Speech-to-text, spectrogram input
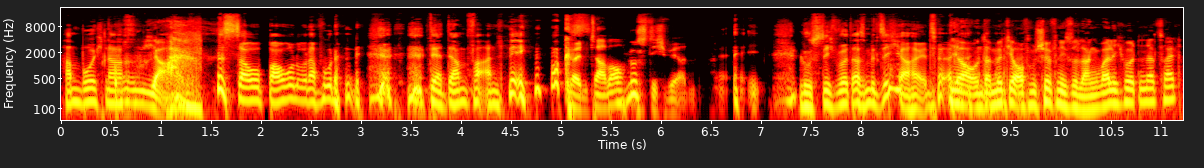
Hamburg nach ja. Sao Paulo oder wo dann der Dampfer anlegen muss. Könnte aber auch lustig werden. Lustig wird das mit Sicherheit. Ja, und damit ihr auf dem Schiff nicht so langweilig wird in der Zeit,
